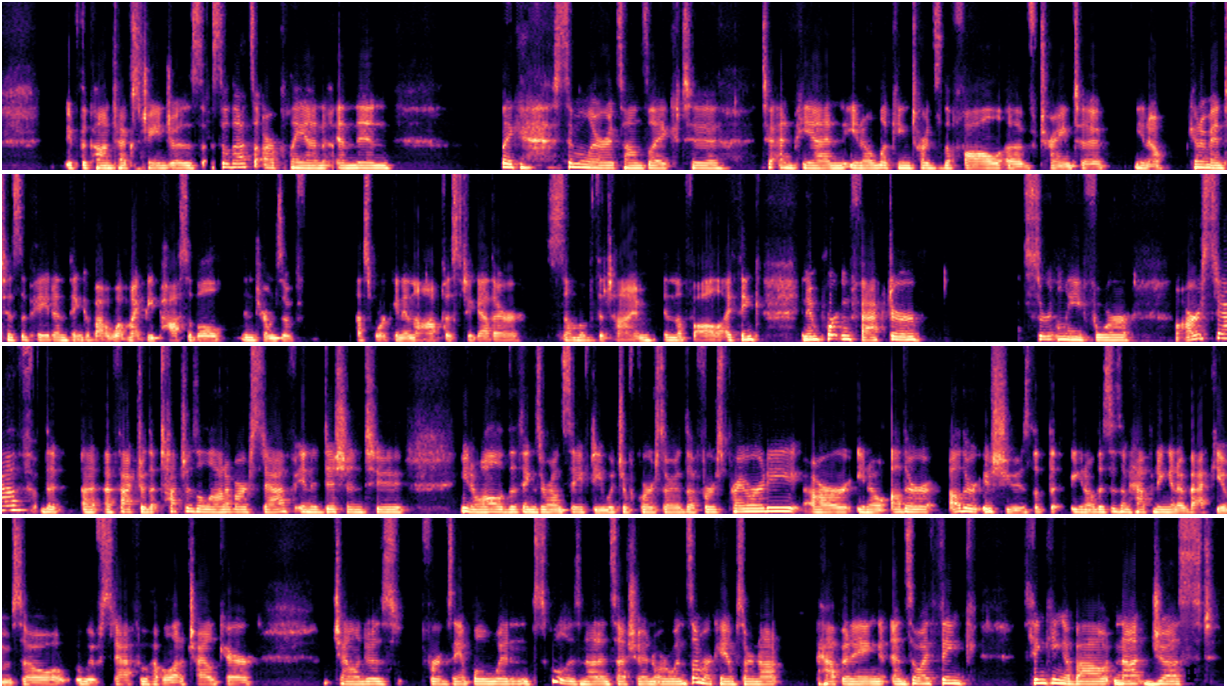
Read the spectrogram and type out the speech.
if the context changes so that's our plan and then like similar it sounds like to to NPN, you know, looking towards the fall of trying to, you know, kind of anticipate and think about what might be possible in terms of us working in the office together some of the time in the fall. I think an important factor certainly for our staff that a, a, factor that touches a lot of our staff in addition to you know all of the things around safety which of course are the first priority are you know other other issues that the, you know this isn't happening in a vacuum. So we have staff who have a lot of childcare challenges. For example when school is not in session or when summer camps are not happening. And so i think thinking about not just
